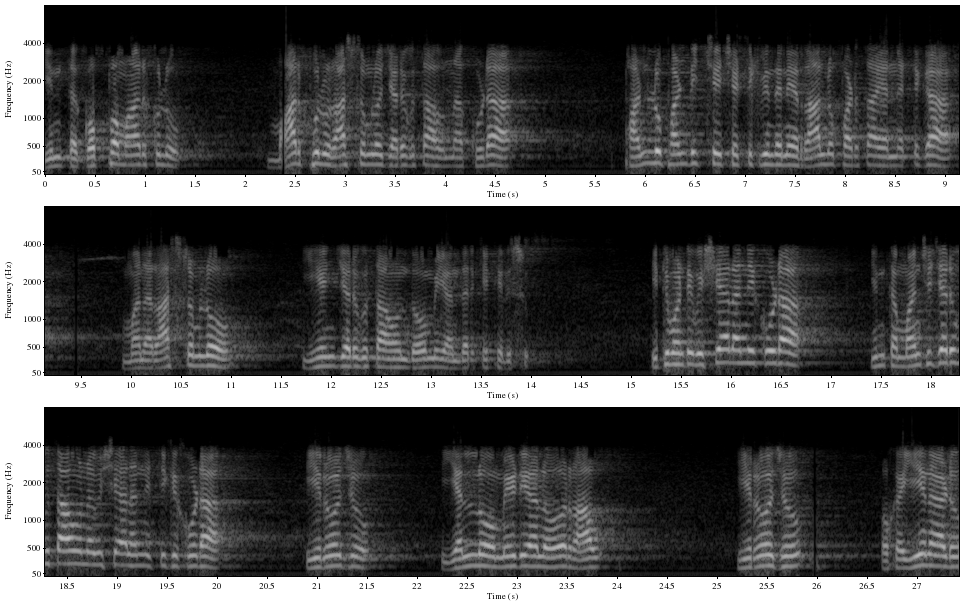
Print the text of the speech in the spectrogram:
ఇంత గొప్ప మార్కులు మార్పులు రాష్ట్రంలో జరుగుతూ ఉన్నా కూడా పండ్లు పండించే చెట్టు క్రిందనే రాళ్ళు పడతాయన్నట్టుగా మన రాష్ట్రంలో ఏం జరుగుతా ఉందో మీ అందరికీ తెలుసు. ఇటువంటి విషయాలన్నీ కూడా ఇంత మంచి జరుగుతూ ఉన్న విషయాలన్నిటికీ కూడా ఈరోజు ఎల్లో మీడియాలో రావు. ఈరోజు ఒక ఈనాడు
